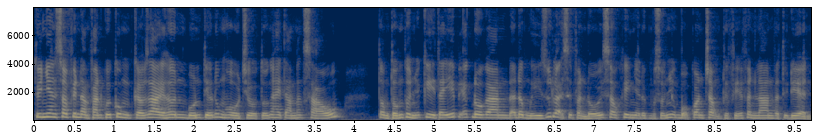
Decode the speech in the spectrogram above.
Tuy nhiên, sau phiên đàm phán cuối cùng kéo dài hơn 4 tiếng đồng hồ chiều tối ngày 28 tháng 6, Tổng thống Thổ Nhĩ Kỳ Tayyip Erdogan đã đồng ý rút lại sự phản đối sau khi nhận được một số nhượng bộ quan trọng từ phía Phần Lan và Thụy Điển.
